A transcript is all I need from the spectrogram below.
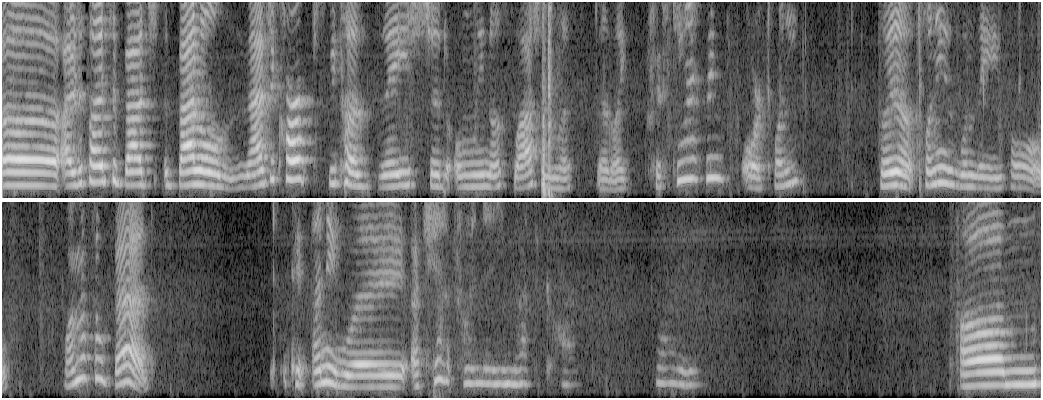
uh, I decided to bat battle Magikarps because they should only know Splash unless they're like 15, I think, or 20. Wait, no, 20 is when they evolve. Why am I so bad? Okay, anyway, I can't find any Magikarps. Why? Um,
